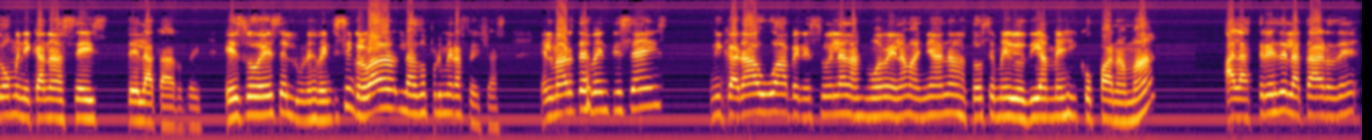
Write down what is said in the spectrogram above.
Dominicana a 6 de la tarde. Eso es el lunes 25. Le voy a dar las dos primeras fechas. El martes 26, Nicaragua, Venezuela a las 9 de la mañana, a las 12 mediodía México, Panamá. A las 3 de la tarde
